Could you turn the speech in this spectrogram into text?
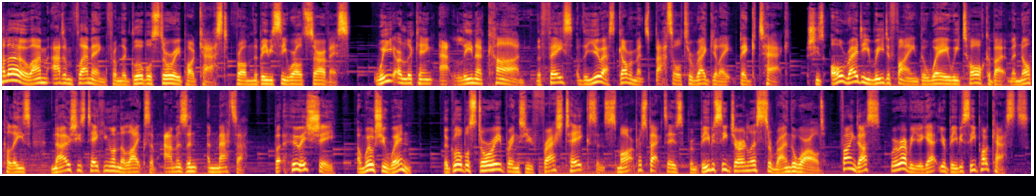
Hello, I'm Adam Fleming from the Global Story podcast from the BBC World Service we are looking at Lina Khan, the face of the US government's battle to regulate big tech. She's already redefined the way we talk about monopolies. Now she's taking on the likes of Amazon and Meta. But who is she? And will she win? The Global Story brings you fresh takes and smart perspectives from BBC journalists around the world. Find us wherever you get your BBC podcasts.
